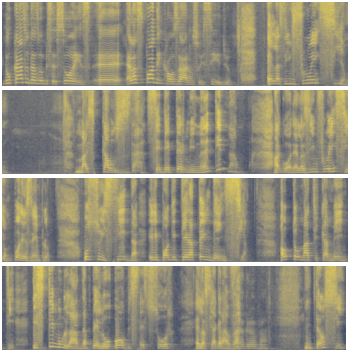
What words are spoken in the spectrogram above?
No caso das obsessões, é, elas podem causar um suicídio? Elas influenciam, mas causar, ser determinante, não. Agora, elas influenciam. Por exemplo, o suicida, ele pode ter a tendência automaticamente estimulada pelo obsessor, ela se agrava. Vai agravar. Então, sim.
